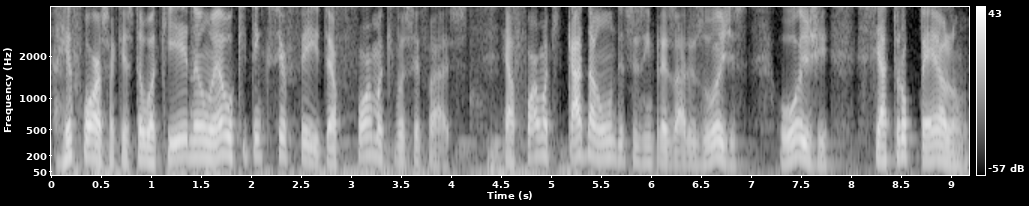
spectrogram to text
reforça, a questão aqui não é o que tem que ser feito, é a forma que você faz. É a forma que cada um desses empresários hoje, hoje se atropelam.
